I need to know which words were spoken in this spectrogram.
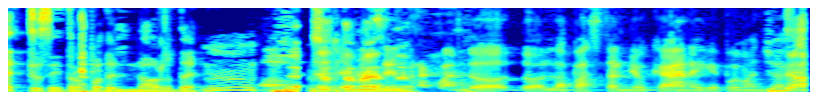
tu sei troppo del nord. Mm. No, cioè, Esattamente. mi sembra quando do la pasta al mio cane che puoi mangiare. No,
